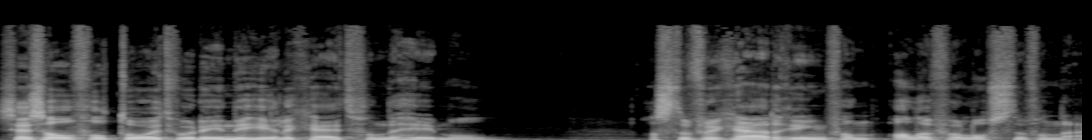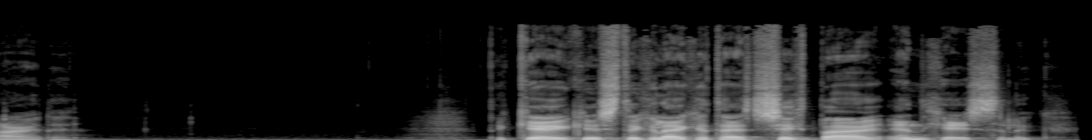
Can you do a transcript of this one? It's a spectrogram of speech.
Zij zal voltooid worden in de heerlijkheid van de hemel, als de vergadering van alle verlosten van de aarde. De kerk is tegelijkertijd zichtbaar en geestelijk.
